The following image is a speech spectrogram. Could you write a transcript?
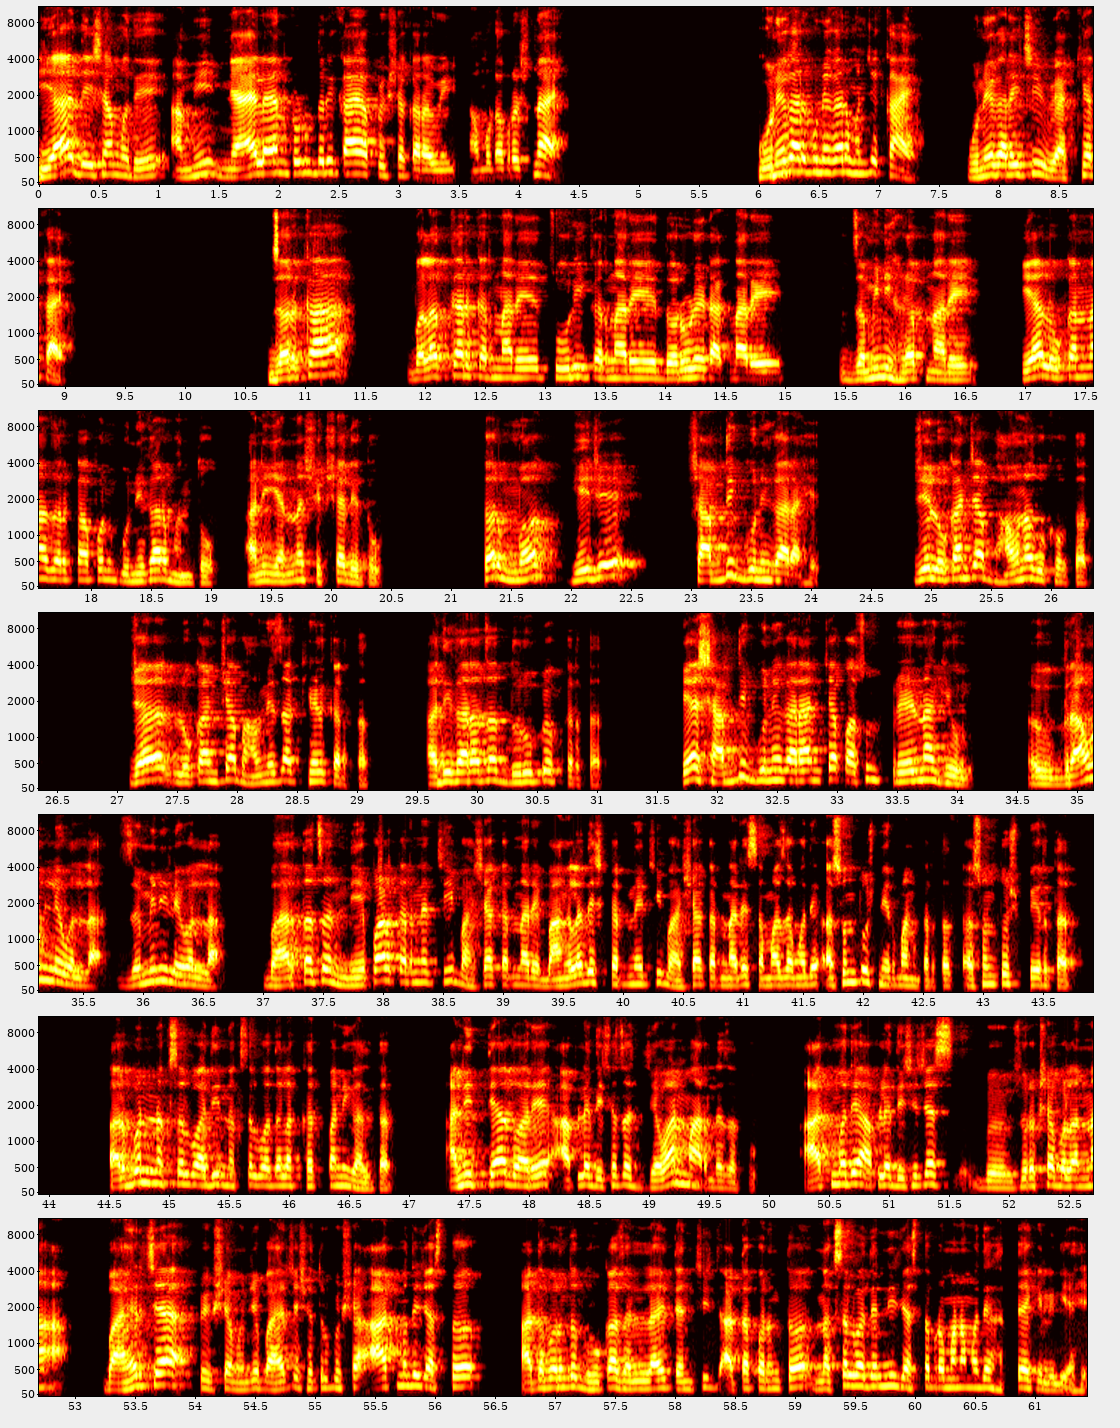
या देशामध्ये आम्ही न्यायालयांकडून तरी काय अपेक्षा करावी? हा मोठा प्रश्न आहे. गुन्हेगार गुन्हेगार म्हणजे काय? गुन्हेगारीची व्याख्या काय? जर का बलात्कार करणारे चोरी करणारे दरोडे टाकणारे जमिनी हडपणारे या लोकांना जर का आपण गुन्हेगार म्हणतो आणि यांना शिक्षा देतो तर मग हे जे शाब्दिक गुन्हेगार आहेत जे लोकांच्या भावना दुखवतात ज्या लोकांच्या भावनेचा खेळ करतात अधिकाराचा दुरुपयोग करतात या शाब्दिक गुन्हेगारांच्या पासून प्रेरणा घेऊन ग्राउंड लेवलला जमिनी लेवलला भारताचं नेपाळ करण्याची भाषा करणारे बांगलादेश करण्याची भाषा करणारे समाजामध्ये असंतोष निर्माण करतात असंतोष पेरतात. अर्बन नक्षलवादी नक्षलवादाला खतपाणी घालतात आणि त्याद्वारे आपल्या देशाचा जवान मारला जातो. आतमध्ये आपल्या देशाच्या सुरक्षा बलांना बाहेरच्या पेक्षा म्हणजे बाहेरच्या शत्रूपेक्षा आतमध्ये जास्त आतापर्यंत धोका झालेला आहे. त्यांची आतापर्यंत नक्षलवाद्यांनी जास्त प्रमाणामध्ये हत्या केलेली आहे.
